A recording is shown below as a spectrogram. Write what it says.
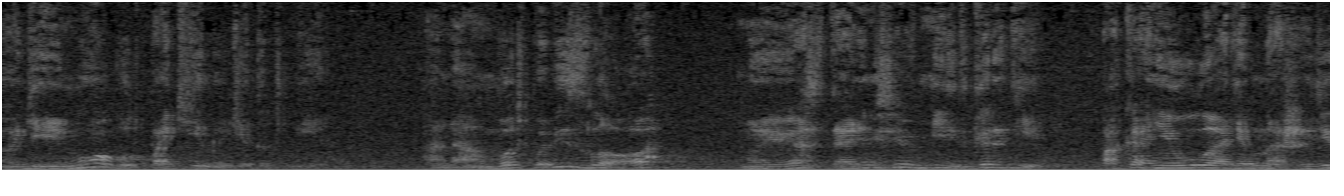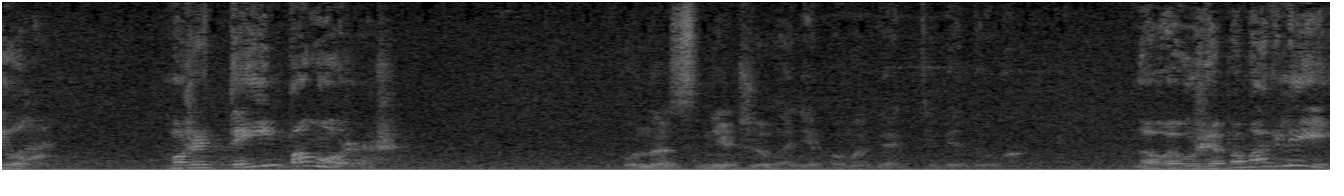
Многие могут покинуть этот. А нам вот повезло. Мы останемся в Мидгарде, пока не уладим наши дела. Может, ты им поможешь? У нас нет желания помогать тебе, дух. Но вы уже помогли.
